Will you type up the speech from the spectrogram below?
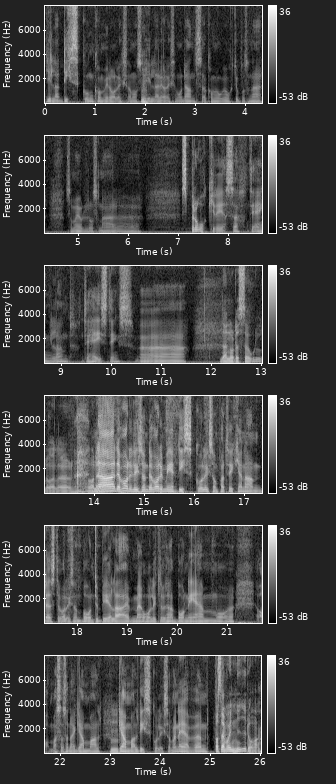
gilla diskon kom ju då liksom och så Mm. gillade jag liksom att dansa och kommer ihåg jag åkte på sån här som man gjorde då sån här eh, språkresa till England till Hastings. Eh, Den och The Soul då eller? Var det Nej, det var det liksom. Det var det mer disco liksom. Patrick Hernandez, det var liksom Born to be alive med, och lite så här Bonnie M och ja, massa sån här gammal, Mm. gammal disco liksom. Men även, Fast den var ju ny då va?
